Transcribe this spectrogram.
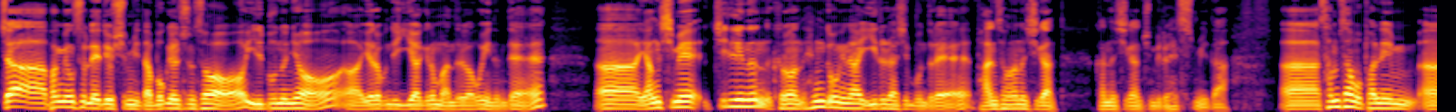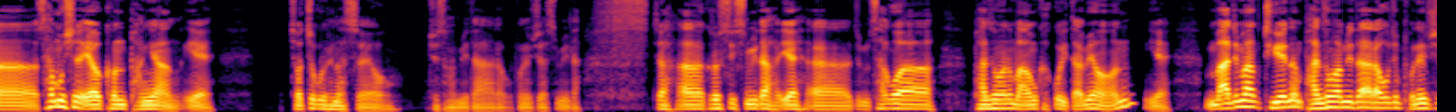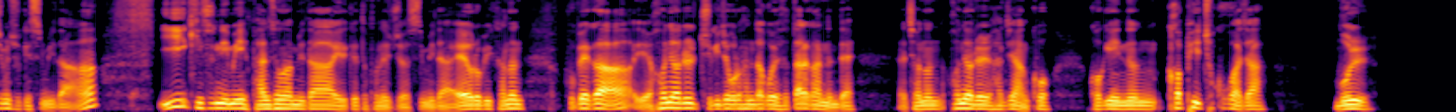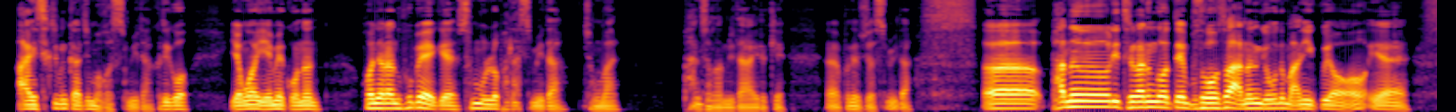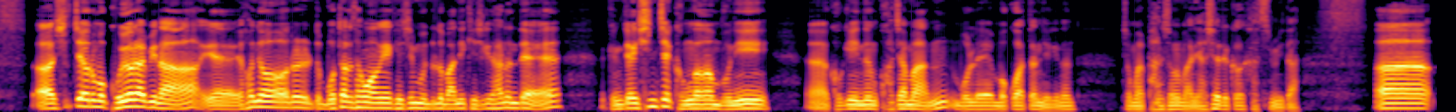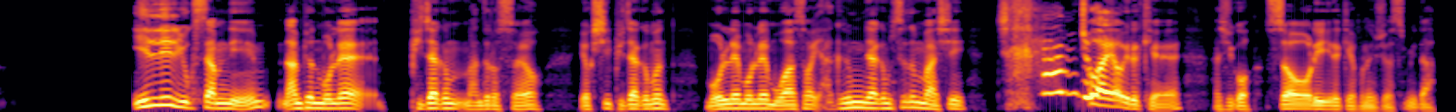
자, 박명수 라디오쇼입니다. 목요일 순서 1부는요, 아, 여러분들 이야기로 만들어가고 있는데, 아, 양심에 찔리는 그런 행동이나 일을 하신 분들의 반성하는 시간, 갖는 시간 준비를 했습니다. 아, 3358님, 아, 사무실 에어컨 방향, 예, 저쪽으로 해놨어요. 죄송합니다. 라고 보내주셨습니다. 자, 아, 그럴 수 있습니다. 예, 아, 좀 사과, 반성하는 마음 갖고 있다면, 예, 마지막 뒤에는 반성합니다라고 좀 보내주시면 좋겠습니다. 이 기수님이 반성합니다. 이렇게 또 보내주셨습니다. 에어로빅 하는 후배가 예, 헌혈을 주기적으로 한다고 해서 따라갔는데, 저는 헌혈을 하지 않고 거기에 있는 커피, 초코 과자, 물, 아이스크림까지 먹었습니다. 그리고 영화 예매권은 헌혈한 후배에게 선물로 받았습니다. 정말 반성합니다. 이렇게 예, 보내주셨습니다. 어, 바늘이 들어가는 것 때문에 무서워서 안 하는 경우도 많이 있고요. 예. 아, 실제로 뭐 고혈압이나 예, 헌혈을 또 못하는 상황에 계신 분들도 많이 계시긴 하는데 굉장히 신체 건강한 분이 에, 거기 있는 과자만 몰래 먹고 왔다는 얘기는 정말 반성을 많이 하셔야 될 것 같습니다. 아, 1163님 남편 몰래 비자금 만들었어요. 역시 비자금은 몰래 몰래 모아서 야금야금 쓰는 맛이 참 좋아요. 이렇게 하시고 쏘리 이렇게 보내주셨습니다.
